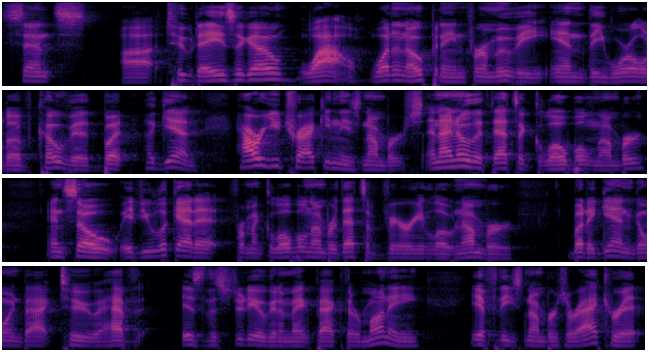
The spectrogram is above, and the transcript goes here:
since uh, two days ago, wow, what an opening for a movie in the world of COVID. But again, how are you tracking these numbers? And I know that that's a global number. And so if you look at it from a global number, that's a very low number. But again, going back to have is the studio going to make back their money if these numbers are accurate?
